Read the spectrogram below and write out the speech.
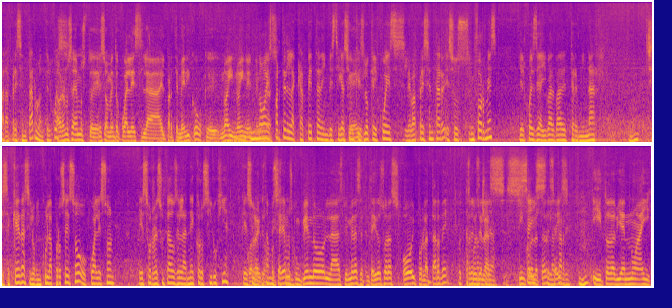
para presentarlo ante el juez. Ahora no sabemos en ese momento cuál es la, el parte médico, que no hay... No, hay No es parte de la carpeta de investigación, que es lo que el juez le va a presentar, esos informes, y el juez de ahí va, va a determinar ¿no? si se queda, si lo vincula a proceso o cuáles son esos resultados de la necrocirugía, que eso es lo que estamos Estaríamos esperando. cumpliendo las primeras 72 horas hoy por la tarde, tarde, después de las ya. 5 de la tarde, de la y todavía no hay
